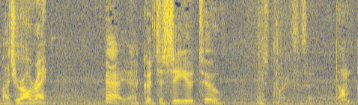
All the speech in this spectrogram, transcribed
Glad you're all right. Yeah, yeah, good to see you too. This place is a dump.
